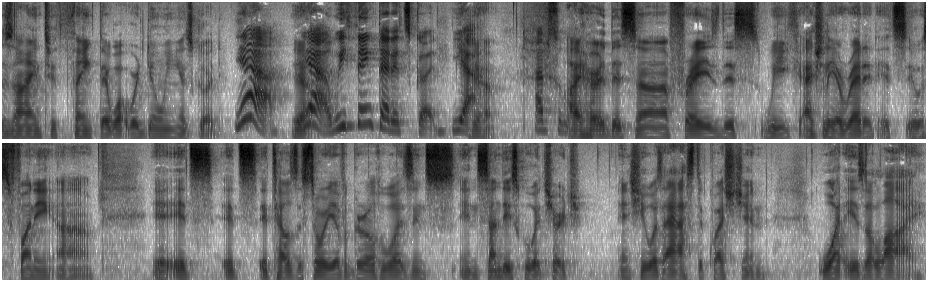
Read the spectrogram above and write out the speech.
designed to think that what we're doing is good. yeah Yeah. yeah, we think that it's good yeah, Yeah. Absolutely I heard this uh, phrase this week. Actually, I read it. It's it was funny. Uh, it, it's it's it tells the story of a girl who was in in Sunday school at church, and she was asked the question, "What is a lie?"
